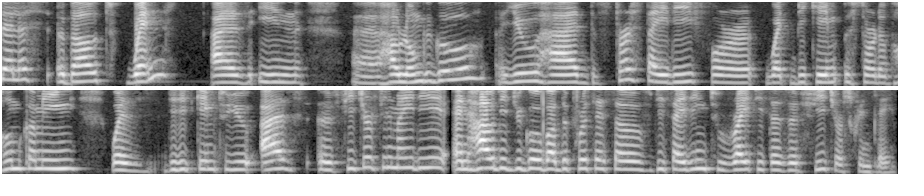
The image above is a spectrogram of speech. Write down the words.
tell us about when, as in uh, how long ago you had the first idea for what became a sort of homecoming? Was did it came to you as a feature film idea? And how did you go about the process of deciding to write it as a feature screenplay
